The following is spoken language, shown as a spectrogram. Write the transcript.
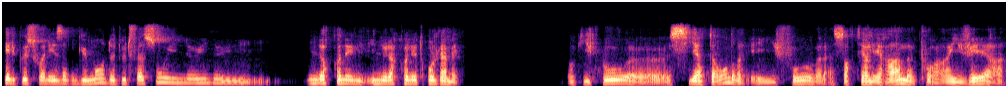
quels que soient les arguments, de toute façon, ils ne, ils ne les reconnaîtront jamais. Donc il faut euh, s'y attendre et il faut sortir les rames pour arriver à,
